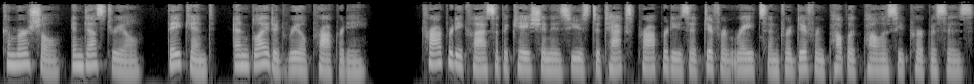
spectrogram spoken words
commercial, industrial, vacant, and blighted real property. Property classification is used to tax properties at different rates and for different public policy purposes.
